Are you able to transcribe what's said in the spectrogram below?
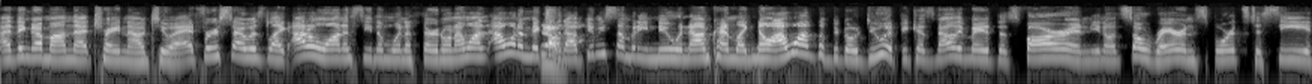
I think I'm on that train now too. At first, I was like, I don't want to see them win a third one. I want, I want to mix Yeah. it up. Give me somebody new. And now I'm kind of like, no, I want them to go do it because now they've made it this far, and you know, it's so rare in sports to see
